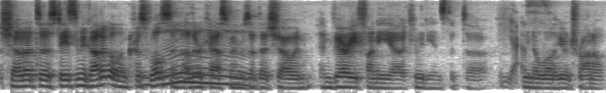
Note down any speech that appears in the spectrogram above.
Shout out to Stacey McGunnigle and Chris Wilson, other cast members Mm. of the show, and, and very funny uh, comedians that uh, Yes. we know well here in Toronto.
